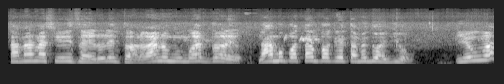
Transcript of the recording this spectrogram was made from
તમારમાં શેરી ઝેડું લઈને ધોળવાનું હું મત ધોળ્યો ના હું પતંગ પકડે તમે દોડજો. એવું હે?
